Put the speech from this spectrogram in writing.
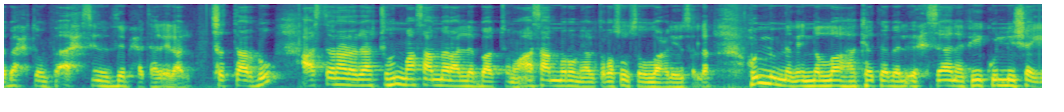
ዘበሕቱም ፈአሕሲኑ ዝብሐተ ይላሉ ስታርዱ አስተራረዳችሁን ማሳመር አለባችሁ ነው አሳምሩ ነው ያሉት ረሱል ስለ ላሁ ዐለይሂ ወሰለም ሁሉም ነገር ኢነላሃ ከተበ ልኢሕሳነ ፊ ኩል ሸይ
